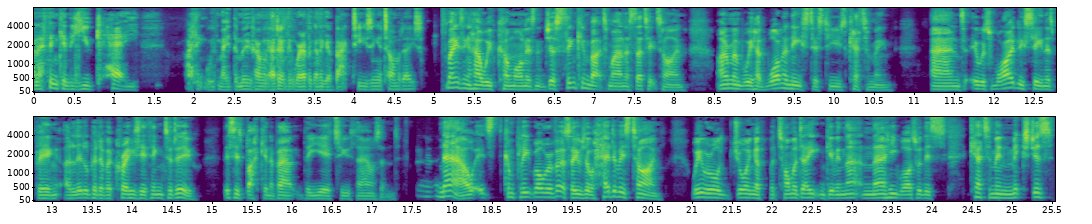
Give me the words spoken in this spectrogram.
And I think in the UK, I think we've made the move, haven't we? I don't think we're ever going to go back to using etomidate. It's amazing how we've come on, isn't it? Just thinking back to my anaesthetic time, I remember we had one anaesthetist to use ketamine, and it was widely seen as being a little bit of a crazy thing to do This is back in about the year 2000. Now it's complete role reverse. So he was ahead of his time. We were all drawing up etomidate and giving that, and there he was with his ketamine mixtures.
